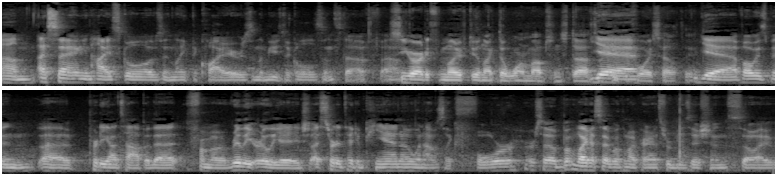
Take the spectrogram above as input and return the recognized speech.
Um, I sang in high school. I was in like the choirs and the musicals and stuff. Um, So you're already familiar with doing like the warm ups and stuff. to keep your voice healthy. yeah, I've always been uh, pretty on top of that from a really early age. I started taking piano when I was like four or so, but like I said, both my parents were musicians, so I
